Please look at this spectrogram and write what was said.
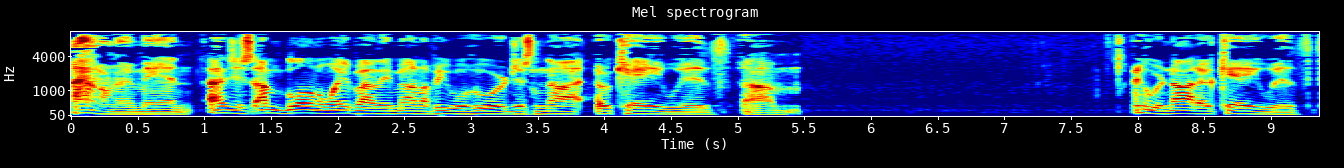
I don't know, man. I just I'm blown away by the amount of people who are just not okay with um, who are not okay with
